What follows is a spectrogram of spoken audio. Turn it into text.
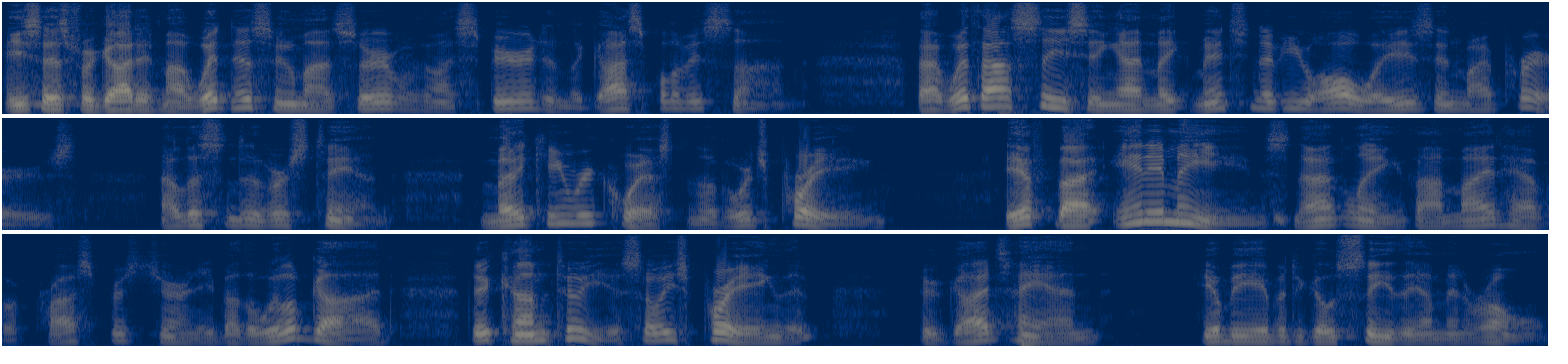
He says, For God is my witness, whom I serve with my spirit in the gospel of his Son, that without ceasing I make mention of you always in my prayers. Now listen to verse 10. Making request, in other words, praying, if by any means, not length, I might have a prosperous journey by the will of God to come to you. So he's praying that through God's hand, he'll be able to go see them in Rome.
